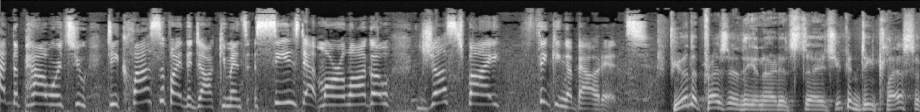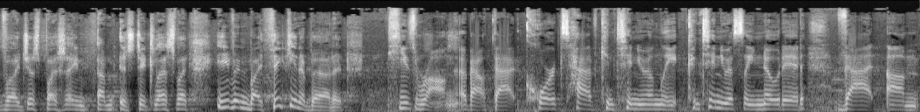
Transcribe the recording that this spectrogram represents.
had the power to declassify the documents seized at Mar-a-Lago just by thinking about it. If you're the president of the United States, you can declassify just by saying um, it's declassified, even by thinking about it. He's wrong about that. Courts have continually, continuously noted that um,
